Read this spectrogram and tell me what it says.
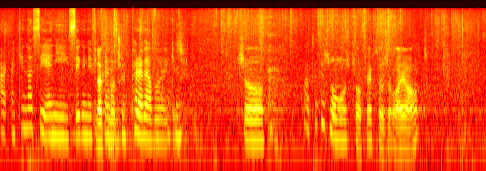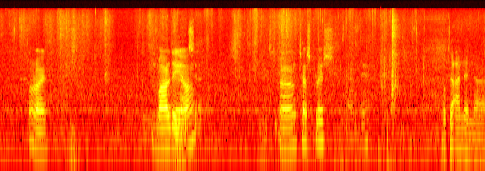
I, I cannot see any significant much, paravalvular leakage. so I think it's almost perfect. as a wire out. All right. Mild AR. Like that. And test please. Dr. Ahn and uh,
